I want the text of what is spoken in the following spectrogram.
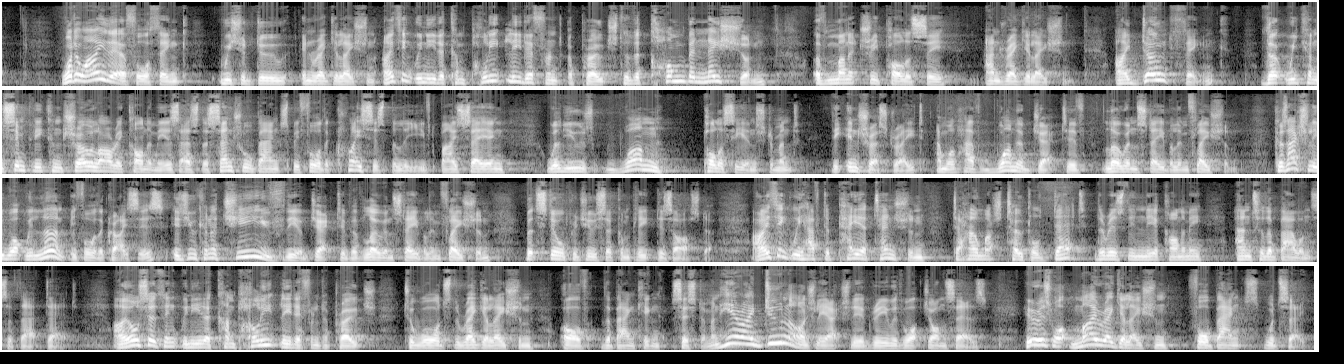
What do I therefore think we should do in regulation? I think we need a completely different approach to the combination of monetary policy and regulation. I don't think that we can simply control our economies as the central banks before the crisis believed by saying we'll use one policy instrument, the interest rate, and we'll have one objective, low and stable inflation. Because actually, what we learnt before the crisis is you can achieve the objective of low and stable inflation, but still produce a complete disaster. I think we have to pay attention to how much total debt there is in the economy and to the balance of that debt. I also think we need a completely different approach towards the regulation of the banking system. And here I do largely actually agree with what John says. Here is what my regulation for banks would say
